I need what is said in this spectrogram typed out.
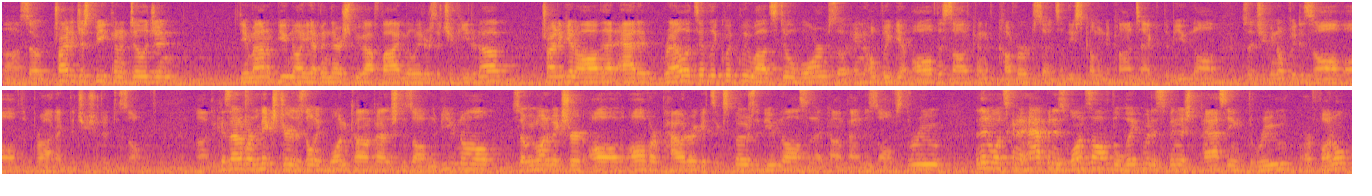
Uh, so try to just be kind of diligent. The amount of butanol you have in there should be about five milliliters that you've heated up. Try to get all of that added relatively quickly while it's still warm, so and hopefully get all of the solid kind of covered, so it's at least coming to contact with the butanol, so that you can hopefully dissolve all of the product that you should have dissolved. Uh, because out of our mixture, there's only one compound that should dissolve in the butanol, so we want to make sure all, all of our powder gets exposed to the butanol so that compound dissolves through. And then what's going to happen is once all of the liquid is finished passing through our funnel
